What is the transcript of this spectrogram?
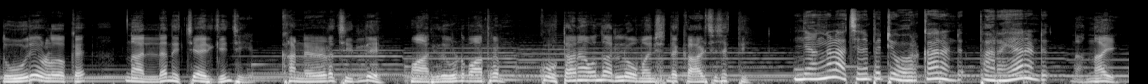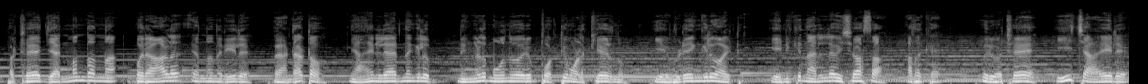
ദൂരെയുള്ളതൊക്കെ നല്ല നിശ്ചയായിരിക്കുകയും ചെയ്യും. കന്നഡയുടെ ചില്ല്? മാറിയതുകൊണ്ട് മാത്രം കൂട്ടാനാവുന്നതല്ലോ മനുഷ്യന്റെ കാഴ്ചശക്തി. ഞങ്ങൾ അച്ഛനെ പറ്റി ഓർക്കാറുണ്ട് പറയാറുണ്ട്. നന്നായി. പക്ഷേ ജന്മം തന്ന ഒരാൾ എന്ന നിലയിൽ വേണ്ടാട്ടോ. ഞാനില്ലായിരുന്നെങ്കിലും നിങ്ങൾ മൂന്നുപേരും പൊട്ടി മുളക്കിയായിരുന്നു എവിടെയെങ്കിലും ആയിട്ട്. എനിക്ക് നല്ല വിശ്വാസാ അതൊക്കെ. ഒരുപക്ഷേ ഈ ചായയിൽ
